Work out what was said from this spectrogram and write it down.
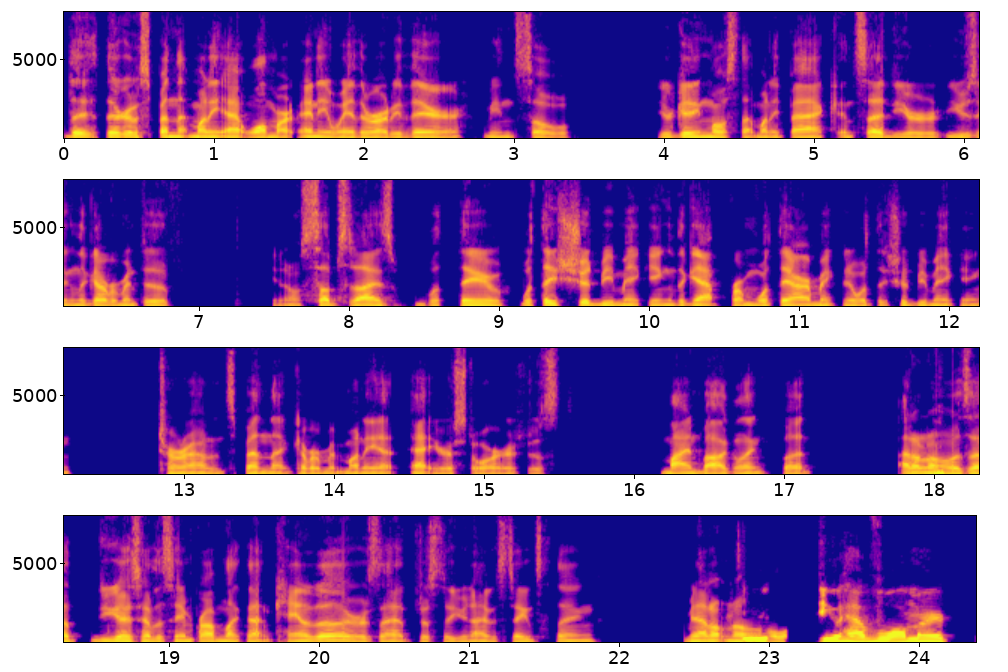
they're, they're going to spend that money at walmart anyway they're already there. I mean so you're getting most of that money back. Instead you're using the government to you know subsidize what they what they should be making the gap from what they are making to what they should be making turn around and spend that government money at, at your store it's just mind boggling but i don't know is that do you guys have the same problem like that in canada or is that just a united states thing i mean i don't know a whole Do you have Walmart?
